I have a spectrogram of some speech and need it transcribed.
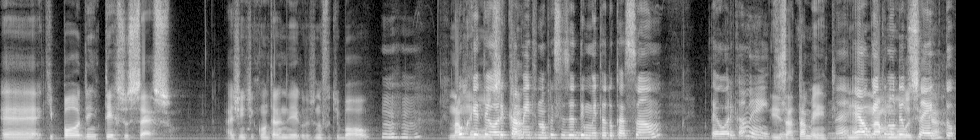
é, que podem ter sucesso? A gente encontra negros no futebol, na Porque música. teoricamente não precisa de muita educação. Teoricamente. Exatamente. Né? É alguém Na que não deu música, certo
